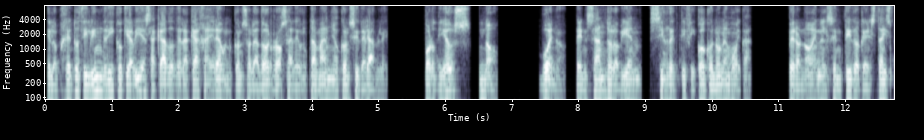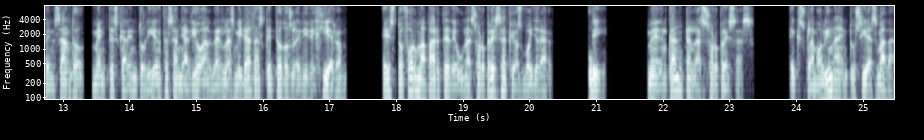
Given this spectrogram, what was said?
El objeto cilíndrico que había sacado de la caja era un consolador rosa de un tamaño considerable. Por Dios, no. Bueno, pensándolo bien, sí rectificó con una mueca. Pero no en el sentido que estáis pensando, mentes calenturientas añadió al ver las miradas que todos le dirigieron. Esto forma parte de una sorpresa que os voy a dar. Uy. Me encantan las sorpresas. exclamó Lina entusiasmada.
